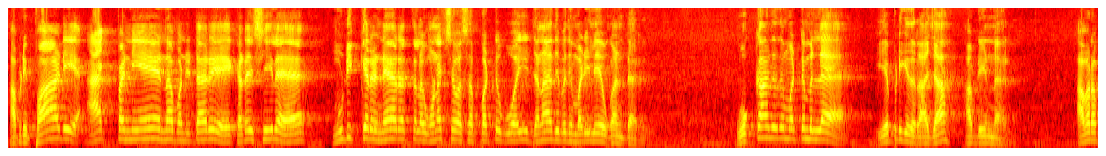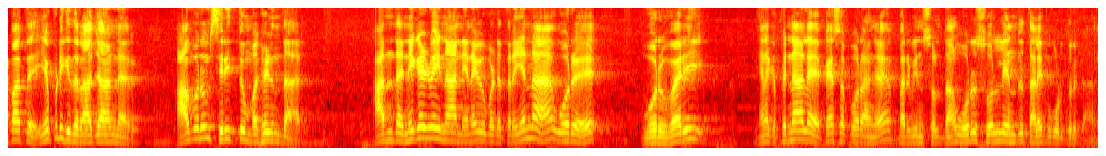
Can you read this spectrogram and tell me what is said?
அப்படி பாடி ஆக்ட் பண்ணியே என்ன பண்ணிட்டாரு? கடைசியில் முடிக்கிற நேரத்தில் உணர்ச்சி வசப்பட்டு போய் ஜனாதிபதி மடியிலே உட்காந்துட்டார் உட்காந்தது மட்டும் இல்லை எப்படிக்குது ராஜா? அப்படின்னார். அவரை பார்த்து எப்படிக்குது ராஜான்னார் அவரும் சிரித்து மகிழ்ந்தார். அந்த நிகழ்வை நான் நினைவுபடுத்துகிறேன் ஏன்னா ஒரு ஒரு வரி எனக்கு பின்னால் பேச போகிறாங்க பர்வீன் சொல் தான். ஒரு சொல் என்று தலைப்பு கொடுத்துருக்காங்க.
